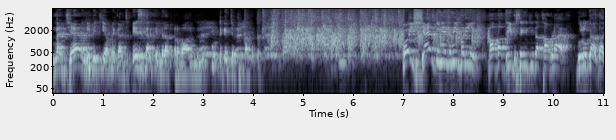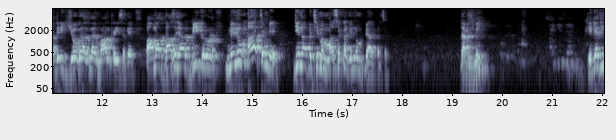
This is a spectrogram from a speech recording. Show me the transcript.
ਮੈਂ ਜ਼ਹਿਰ ਨਹੀਂ ਵੇਚੀ ਆਪਣੇ ਘਰ 'ਚ। ਇਸ ਕਰਕੇ ਮੇਰਾ ਪਰਿਵਾਰ ਮੈਨੂੰ ਘੁੱਟ ਕੇ ਜੱਫੀ ਪਾ ਕੇ ਦਿੱਤਾ। ਕੋਈ ਸ਼ਹਿਦ ਦੁਨੀਆ 'ਚ ਨਹੀਂ ਬਣੀ। ਬਾਬਾ ਦੀਪ ਸਿੰਘ ਜੀ ਦਾ ਥਾਪੜਾ ਹੈ ਗੁਰੂ ਘਰ ਦਾ ਜਿਹੜੀ ਯੋਗਰਾਜ ਦਾ ਇਮਾਨ ਖਰੀਦ ਸਕੇ। ਭਾਵੇਂ 10000 20 ਕਰੋੜ। ਮੈਨੂੰ ਆ ਚੰਗੇ ਜਿਨ੍ਹਾਂ ਪਿੱਛੇ ਮੈਂ ਮਰ ਸਕਾਂ ਜਿਨ੍ਹਾਂ ਨੂੰ ਪਿਆਰ ਕਰ ਸਕਾਂ। ਦੈਟ ਇਜ਼ ਮੀ ਠੀਕ ਹੈ ਜੀ?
